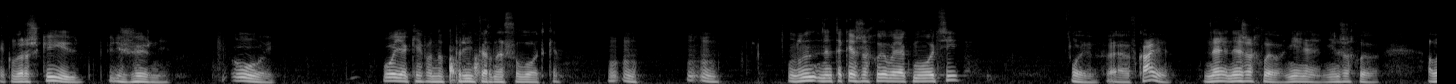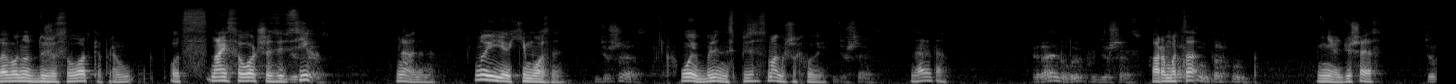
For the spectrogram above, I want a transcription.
Як вершки і жирні. Ой. Ой, яке воно приторне солодке. Воно не таке жахливе, як молоці. Ой, е, в каві. Не, не жахливе. Ні, ні, не жахливе. Але воно дуже солодке, прям от найсолодше зі всіх. Не, не, не. Ну і хімозне. Дюшес. Ой, блін, смак жахливий. Дюшес. Да-да-да. Реально випив дюшес. Аромата- Тархун, тархун. Ні, дюшес. Тар-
